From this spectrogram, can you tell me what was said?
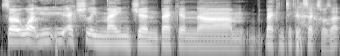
So what you you actually main Jin back in um back in Tekken Six was it?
